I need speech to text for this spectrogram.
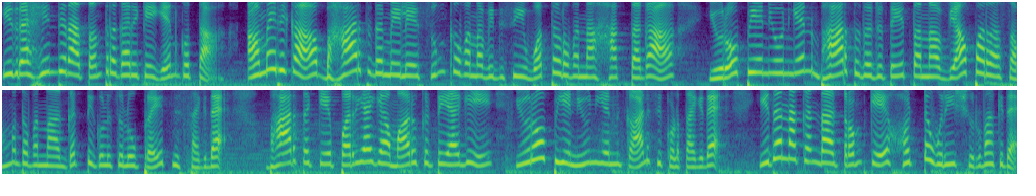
ಇದರ ಹಿಂದಿನ ತಂತ್ರಗಾರಿಕೆ ಏನ್ ಗೊತ್ತಾ? ಅಮೆರಿಕ ಭಾರತದ ಮೇಲೆ ಸುಂಕವನ್ನು ವಿಧಿಸಿ ಒತ್ತಡವನ್ನು ಹಾಕಿದಾಗ ಯುರೋಪಿಯನ್ ಯೂನಿಯನ್ ಭಾರತದ ಜೊತೆ ತನ್ನ ವ್ಯಾಪಾರ ಸಂಬಂಧವನ್ನು ಗಟ್ಟಿಗೊಳಿಸಲು ಪ್ರಯತ್ನಿಸ್ತಾಗಿದೆ. ಭಾರತಕ್ಕೆ ಪರ್ಯಾಯ ಮಾರುಕಟ್ಟೆಯಾಗಿ ಯುರೋಪಿಯನ್ ಯೂನಿಯನ್ ಕಾಣಿಸಿಕೊಳ್ತಾಗಿದೆ. ಇದನ್ನು ಕಂಡ ಟ್ರಂಪ್ಗೆ ಹೊಟ್ಟ ಉರಿ ಶುರುವಾಗಿದೆ.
